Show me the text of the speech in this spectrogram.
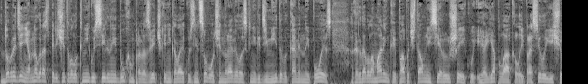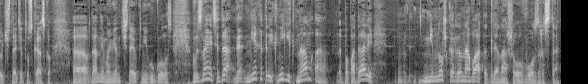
Добрый день. Я много раз перечитывала книгу «Сильный духом» про разведчика Николая Кузнецова. Очень нравилась книга Демидова «Каменный пояс». А когда была маленькой, папа читал мне «Серую шейку», и я плакала и просила еще читать эту сказку. А в данный момент читаю книгу «Голос». Вы знаете, да, некоторые книги к нам а, попадали немножко рановато для нашего возраста.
